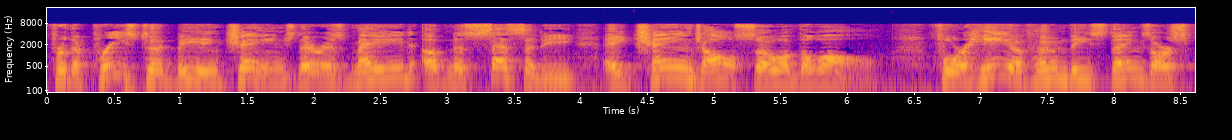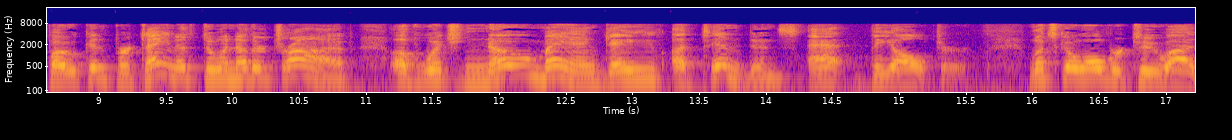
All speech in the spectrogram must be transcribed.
For the priesthood being changed, there is made of necessity a change also of the law. For he of whom these things are spoken pertaineth to another tribe, of which no man gave attendance at the altar. Let's go over to uh,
